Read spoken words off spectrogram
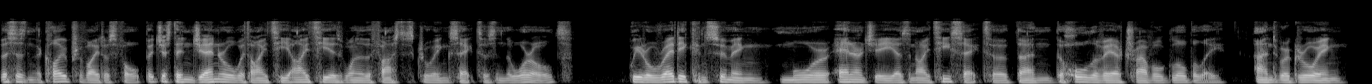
this isn't the cloud provider's fault, but just in general with IT, IT is one of the fastest growing sectors in the world. We're already consuming more energy as an IT sector than the whole of air travel globally, and we're growing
